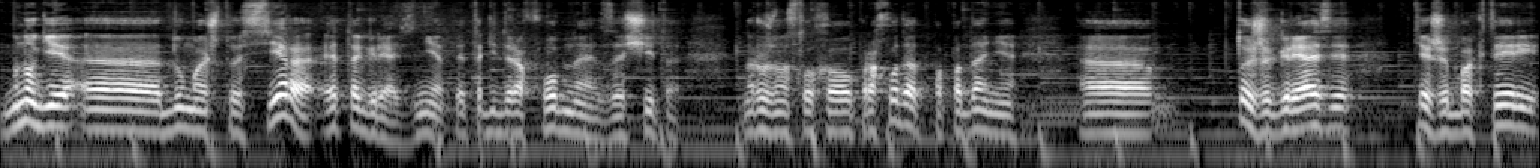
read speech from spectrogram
Многие э, думают, что сера это грязь. Нет, это гидрофобная защита наружного слухового прохода от попадания э, той же грязи, тех же бактерий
